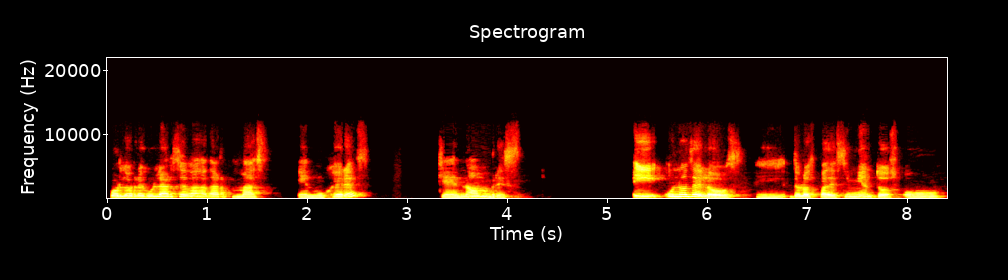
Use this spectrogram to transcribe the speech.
por lo regular se va a dar más en mujeres que en hombres. Y uno de los, eh, de los padecimientos o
